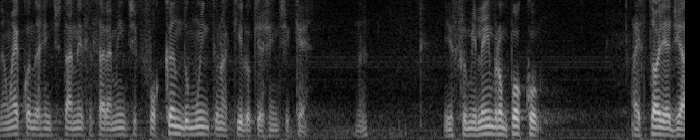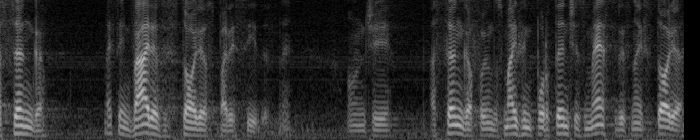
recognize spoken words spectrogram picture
Não é quando a gente está necessariamente focando muito naquilo que a gente quer. Né? Isso me lembra um pouco a história de Asanga, mas tem várias histórias parecidas, né? onde a Sangha foi um dos mais importantes mestres na história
